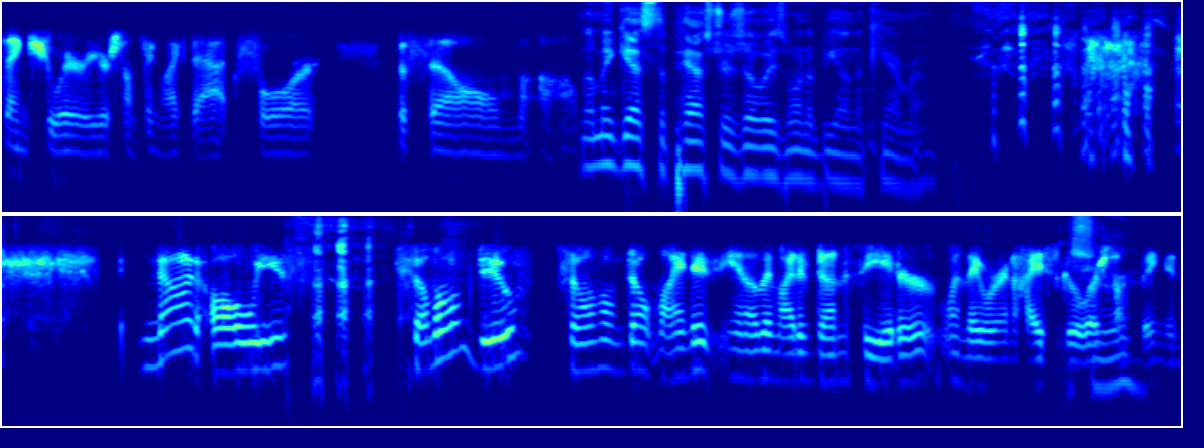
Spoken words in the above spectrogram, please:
sanctuary or something like that for the film. Um, Let me guess, the pastors always want to be on the camera. Not always. Some of them do. Some of them don't mind it. You know, they might have done theater when they were in high school or something, and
